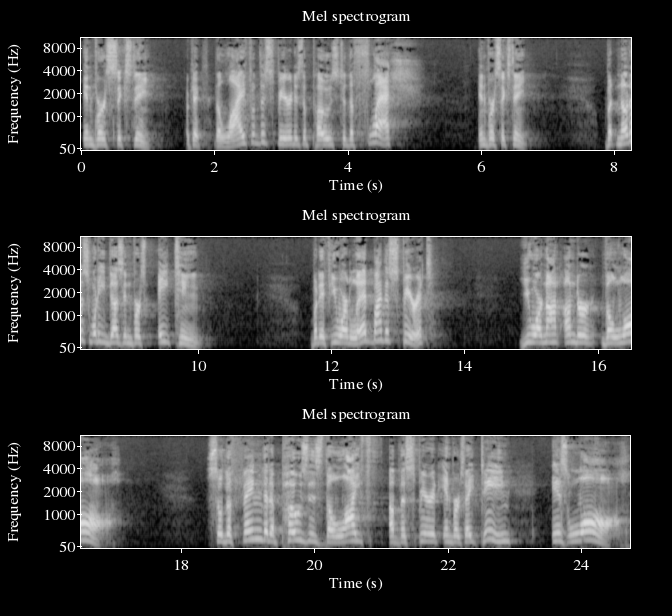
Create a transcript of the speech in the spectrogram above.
in verse 16. Okay, the life of the Spirit is opposed to the flesh in verse 16. But notice what he does in verse 18. But if you are led by the Spirit, you are not under the law. So the thing that opposes the life of the Spirit in verse 18 is law.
